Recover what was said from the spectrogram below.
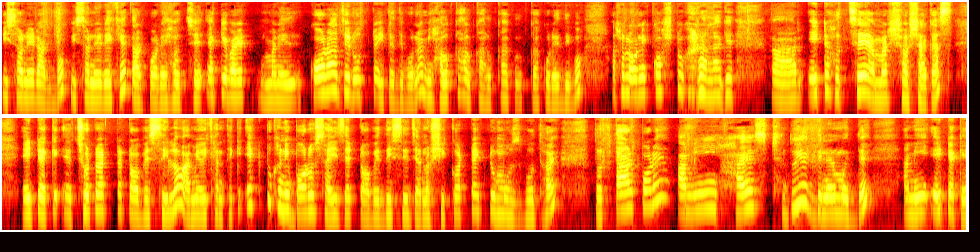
পিছনে রাখব, পিছনে রেখে তারপরে হচ্ছে একেবারে মানে কড়া যে রোদটা এটা দেবো না, আমি হালকা হালকা হালকা হালকা করে দিব। আসলে অনেক কষ্ট করা লাগে। আর এটা হচ্ছে আমার শশা গাছ। এইটাকে ছোট একটা টবে ছিল, আমি ওইখান থেকে একটুখানি বড় সাইজের টবে দিছি যেন শিকড়টা একটু মজবুত হয়। তো তারপরে আমি হায়েস্ট দুই এক দিনের মধ্যে আমি এইটাকে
